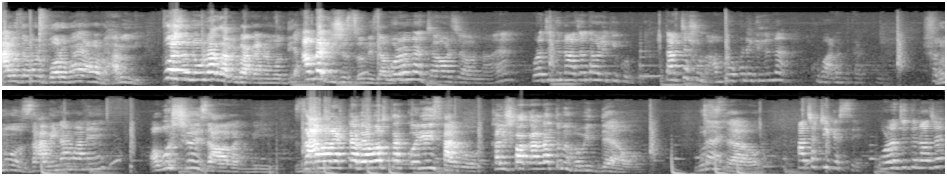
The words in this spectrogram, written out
আর ওই যে আমার বড় ভাই আমার ভাবি প্রয়োজনে ওরা যাবি বাগানের মধ্যে। আমরা কিসের জন্য যাব? ওরা না যাওয়ার যাওয়া না হ্যাঁ? ওরা যদি না যায় তাহলে কি করব? তার চেয়ে শোনো আমরা ওখানে গেলে না খুব আরামে থাকব। শোনো যাবি না মানে? অবশ্যই যাওয়া লাগবে। যাওয়ার একটা ব্যবস্থা করেই ছাড়বো। খালি সকালটা তুমি দাও। আচ্ছা ঠিক আছে। ওরা যদি না যায়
